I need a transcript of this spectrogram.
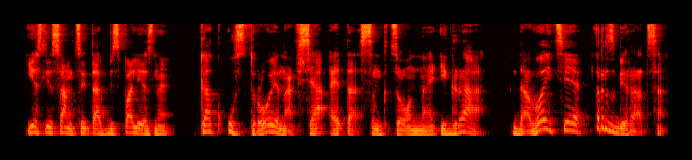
если санкции так бесполезны? Как устроена вся эта санкционная игра? Давайте разбираться.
